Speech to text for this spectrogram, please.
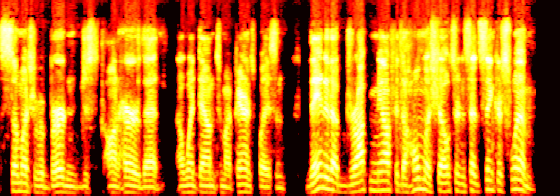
so much of a burden just on her that I went down to my parents' place, and they ended up dropping me off at the homeless shelter and said sink or swim.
